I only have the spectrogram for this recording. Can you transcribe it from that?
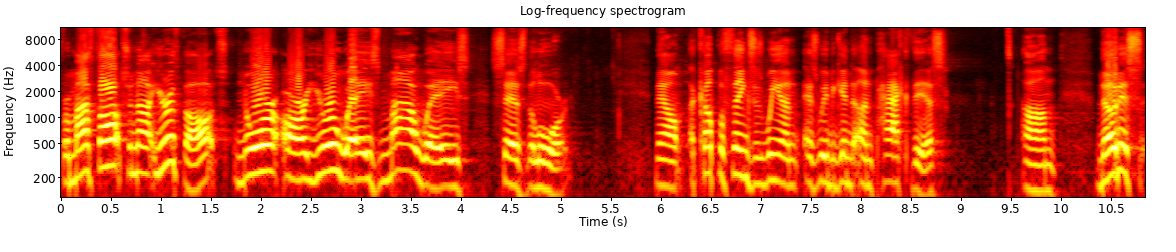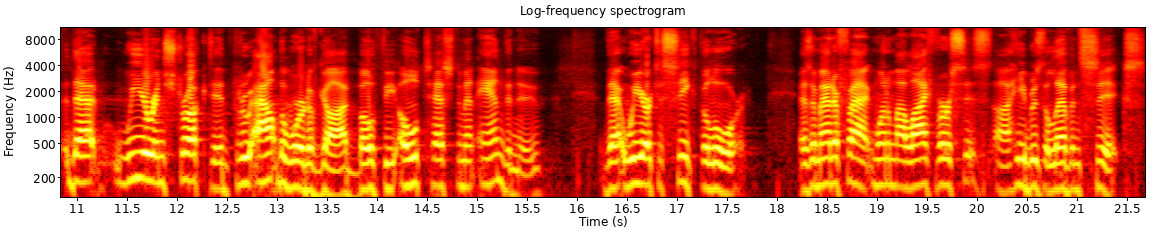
For my thoughts are not your thoughts, nor are your ways my ways, says the Lord. Now, a couple of things as we, un, as we begin to unpack this. Um, notice that we are instructed throughout the Word of God, both the Old Testament and the New, that we are to seek the Lord. As a matter of fact, one of my life verses, uh, Hebrews 11 6.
